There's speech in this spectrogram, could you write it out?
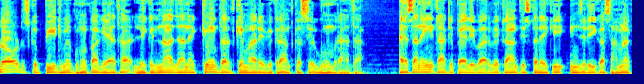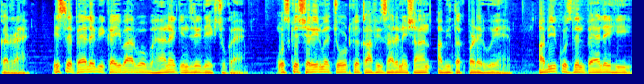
रॉड उसके पीठ में घूपा गया था, लेकिन ना जाने क्यों दर्द के मारे विक्रांत का सिर घूम रहा था। ऐसा नहीं था कि पहली बार विक्रांत इस तरह की इंजरी का सामना कर रहा है। इससे पहले भी कई बार वो भयानक इंजरी देख चुका है। उसके शरीर में चोट के काफ़ी सारे निशान अभी तक पड़े हुए हैं। अभी कुछ दिन पहले ही,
